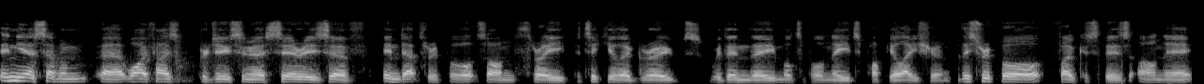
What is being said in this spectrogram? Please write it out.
in year seven, uh, WY-FI is producing a series of in-depth reports on three particular groups within the multiple needs population. This report focuses on the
